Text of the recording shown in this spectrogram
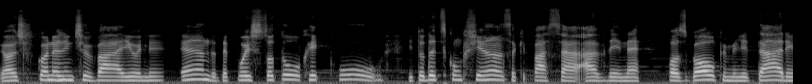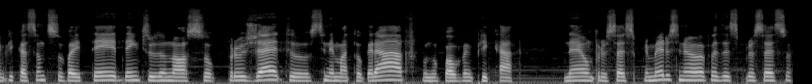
eu acho que quando a gente vai olhando, depois todo o recuo e toda a desconfiança que passa a haver, né, pós-golpe militar, a implicação que isso vai ter dentro do nosso projeto cinematográfico, no qual vai implicar né, um processo. Primeiro, o cinema vai fazer esse processo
